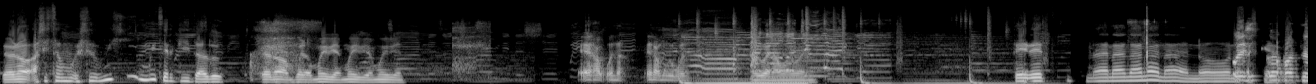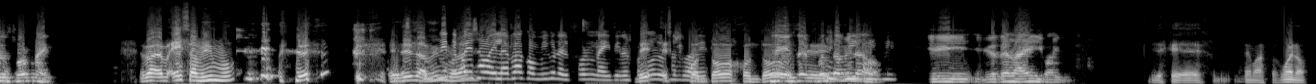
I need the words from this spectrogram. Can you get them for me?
Pero no, así está muy, muy, muy cerquita, tú. Pero no, pero muy bien, muy bien, muy bien. Era buena, era muy buena. Muy buena, muy buena. Tere- Na, na, na, na, na, no, no Pues la parte del Fortnite. Esa mismo. es esa Sí, mismo. te ¿no? puedes a bailarla conmigo en el Fortnite y nos ponemos los dos con todos, con todos. Sí, te cuento a mi lado. Y, y yo de la E y bailo. Y es que es un temazo. Bueno,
